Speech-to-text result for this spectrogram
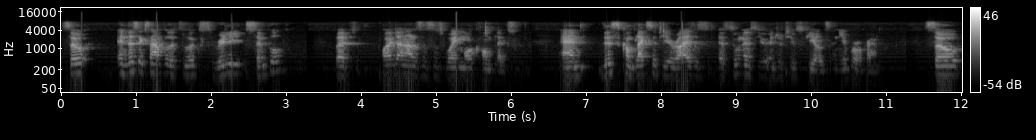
So in this example, it looks really simple, but pointer analysis is way more complex. And this complexity arises as soon as you introduce fields in your program. So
